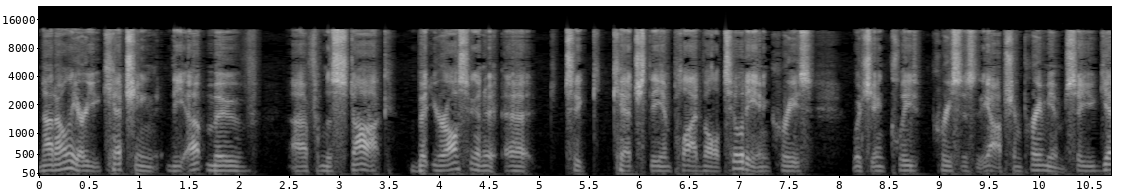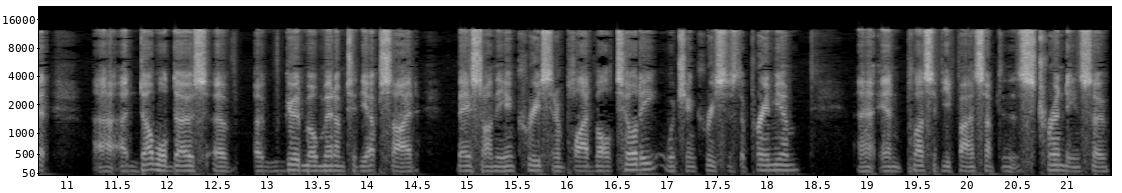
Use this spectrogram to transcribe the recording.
not only are you catching the up move uh, from the stock, but you're also going to uh, to catch the implied volatility increase, which increases the option premium. So you get uh, a double dose of, of good momentum to the upside based on the increase in implied volatility, which increases the premium, uh, and plus if you find something that's trending. So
